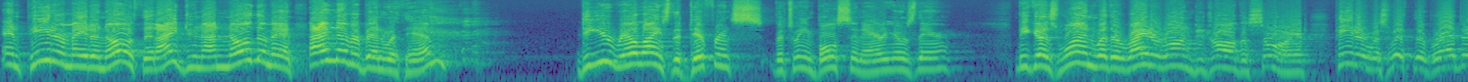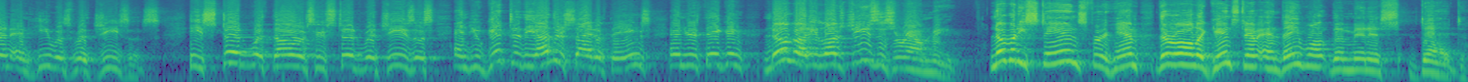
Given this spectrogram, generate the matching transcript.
And Peter made an oath that I do not know the man. I've never been with him. Do you realize the difference between both scenarios there? Because one, whether right or wrong to draw the sword, Peter was with the brethren and he was with Jesus. He stood with those who stood with Jesus, and you get to the other side of things and you're thinking, nobody loves Jesus around me. Nobody stands for him. They're all against him, and they want the menace dead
